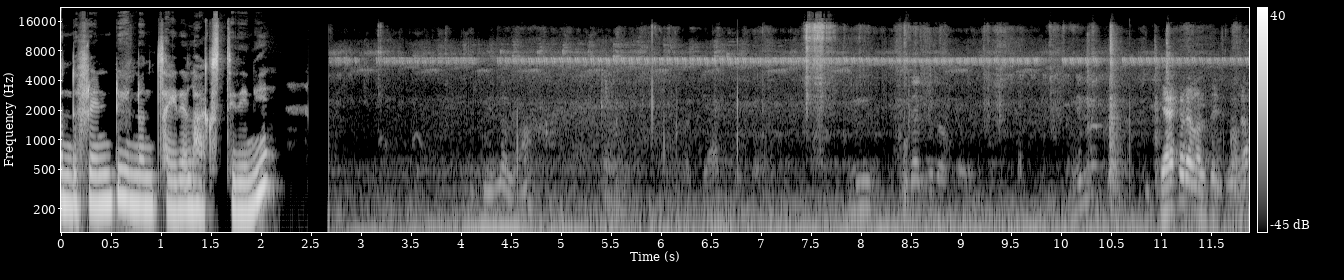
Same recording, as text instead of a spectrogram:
ಒಂದು ಫ್ರಂಟು ಇನ್ನೊಂದು ಸೈಡಲ್ಲಿ ಹಾಕ್ಸ್ತಿದ್ದೀನಿ. ಯಾ ಕಡೆ ಅಂತ ಇದ್ದೀರಾ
